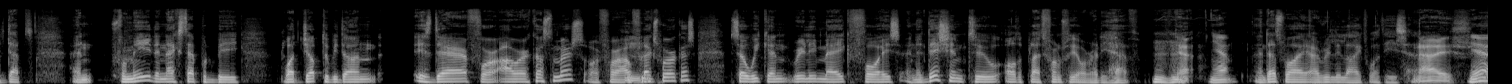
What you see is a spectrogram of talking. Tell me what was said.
depth. And for me, the next step would be what job to be done is there for our customers or for our flex workers so we can really make voice an addition to all the platforms we already have Yeah. Yeah. and that's why i really liked what he said Nice. Yeah,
